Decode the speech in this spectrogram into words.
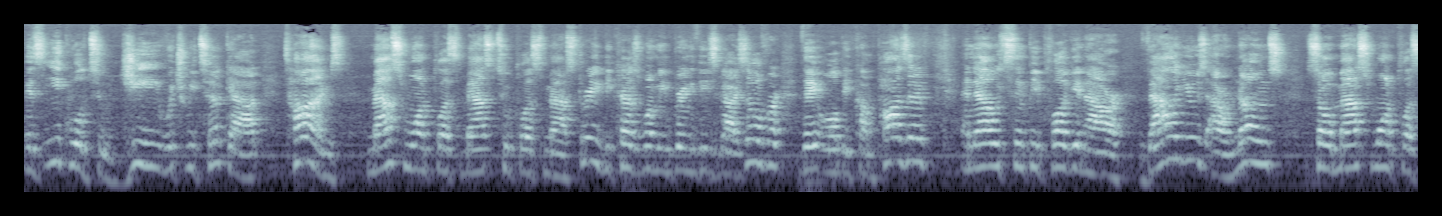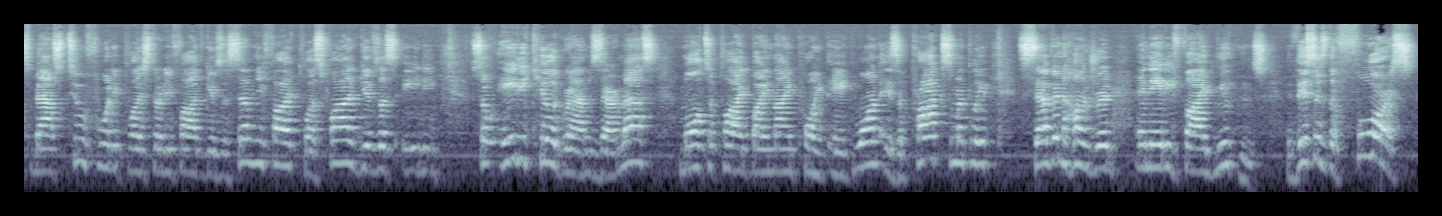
is equal to g, which we took out, times mass 1 plus mass 2 plus mass 3 because when we bring these guys over they all become positive and now we simply plug in our values, our knowns so mass 1 plus mass 2, 40 plus 35 gives us 75, plus 5 gives us 80. So 80 kilograms is our mass, multiplied by 9.81 is approximately 785 newtons. This is the force,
